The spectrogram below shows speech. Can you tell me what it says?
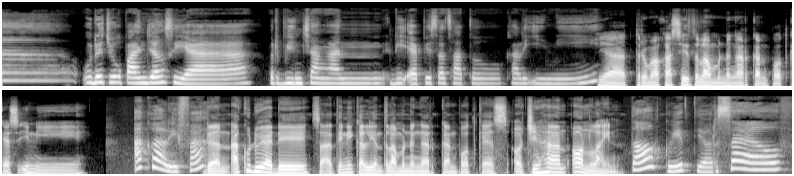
udah cukup panjang sih ya perbincangan di episode satu kali ini. Ya, terima kasih telah mendengarkan podcast ini. Aku Alifa. Dan aku Dwi Ade. Saat ini kalian telah mendengarkan podcast Ocehan Online. Talk with yourself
